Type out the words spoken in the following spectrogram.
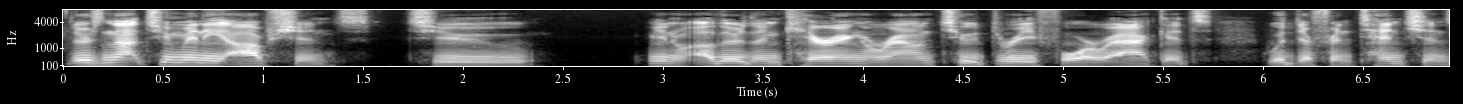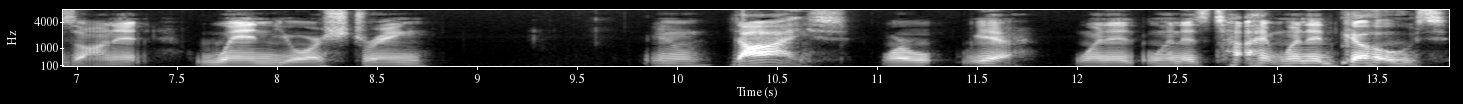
there's not too many options to, you know, other than carrying around two, three, four rackets with different tensions on it when your string, you know, dies or yeah, when it when it's time when it goes.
